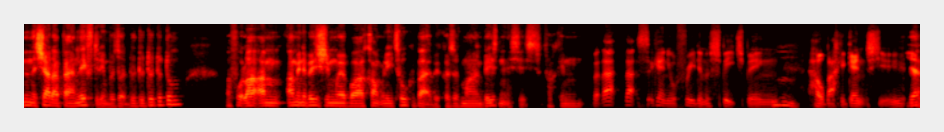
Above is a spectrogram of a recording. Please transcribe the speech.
then the shadow ban lifted and was like, "Du-du-du-du-dum." I thought like I'm I'm in a position whereby I can't really talk about it because of my own business. It's fucking But that that's again your freedom of speech being Mm. held back against you. Yeah.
